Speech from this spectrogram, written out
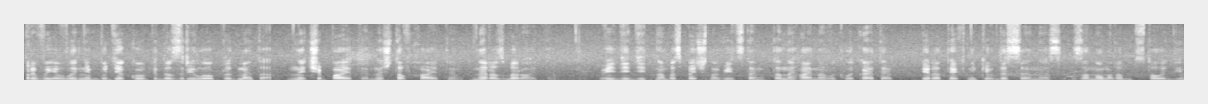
При виявленні будь-якого підозрілого предмета не чіпайте, не штовхайте, не розбирайте. Відійдіть на безпечну відстань та негайно викликайте піротехніків ДСНС за номером 101.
